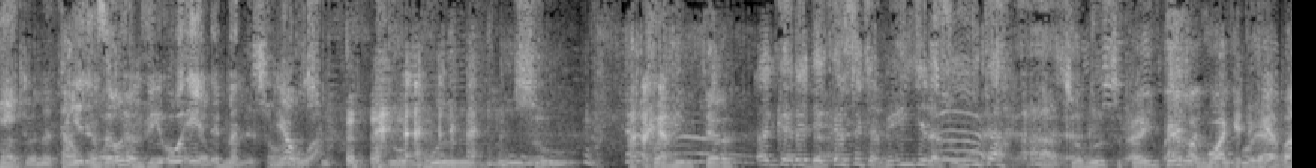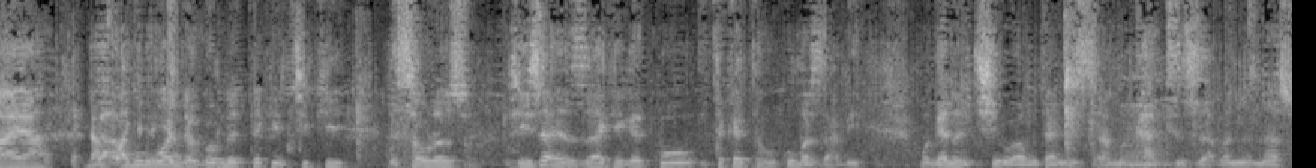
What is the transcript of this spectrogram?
wato na town Irin zauren VOA ɗin nan. da sauransu domin su fahimtar daɗe kan su tafi Ingila su huta. a domin su fahimtar da magoya baya ga abubuwan da gwamnati take ciki da sauransu. Shi yasa yanzu zaki ga ko ita kanta hukumar zaɓe maganar cewa mutane su samu katin zaɓen nan nasu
